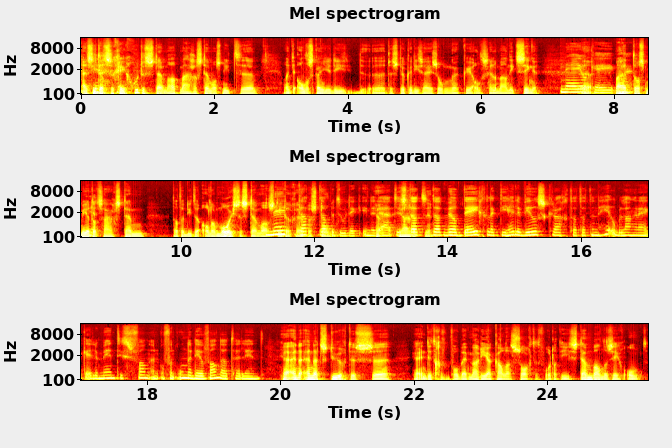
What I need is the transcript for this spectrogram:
En het is niet ja. dat ze geen goede stem had, maar haar stem was niet... want anders kan je die, de, de, stukken die zij zong, kun je anders helemaal niet zingen. Nee, oké. Okay, maar, maar, het was meer dat ze haar stem, dat het niet de allermooiste stem was nee, die er dat, bestond. dat bedoel ik inderdaad. Ja, dus dat, dat, dat wel degelijk, die hele wilskracht, dat dat een heel belangrijk element is van, een, of een onderdeel van dat talent. Ja, en, en het stuurt dus, uh, ja, in dit geval bij Maria Callas zorgt het voor dat die stembanden zich op een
